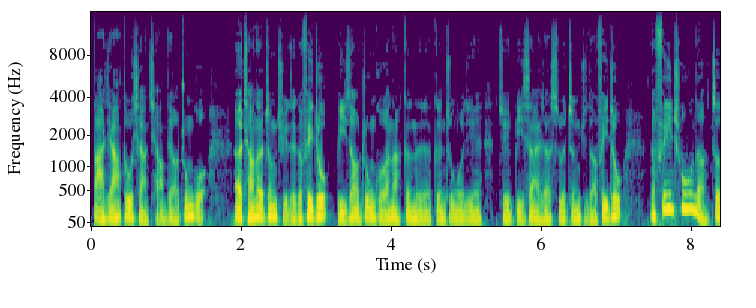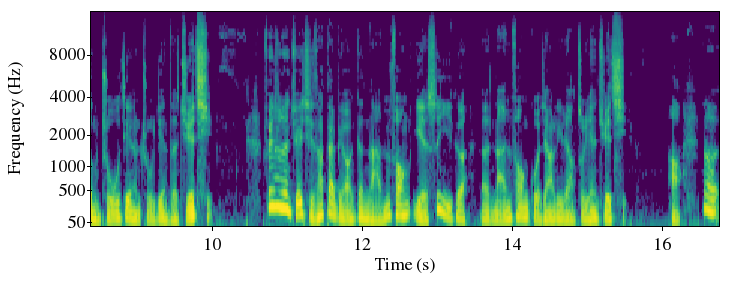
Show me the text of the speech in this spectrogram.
大家都想强调中国，呃，强调争取这个非洲，比照中国呢，跟跟中国去去比赛的时候是不是争取到非洲？那非洲呢，正逐渐逐渐的崛起。非洲人崛起，它代表一个南方，也是一个呃南方国家力量逐渐崛起。啊，那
